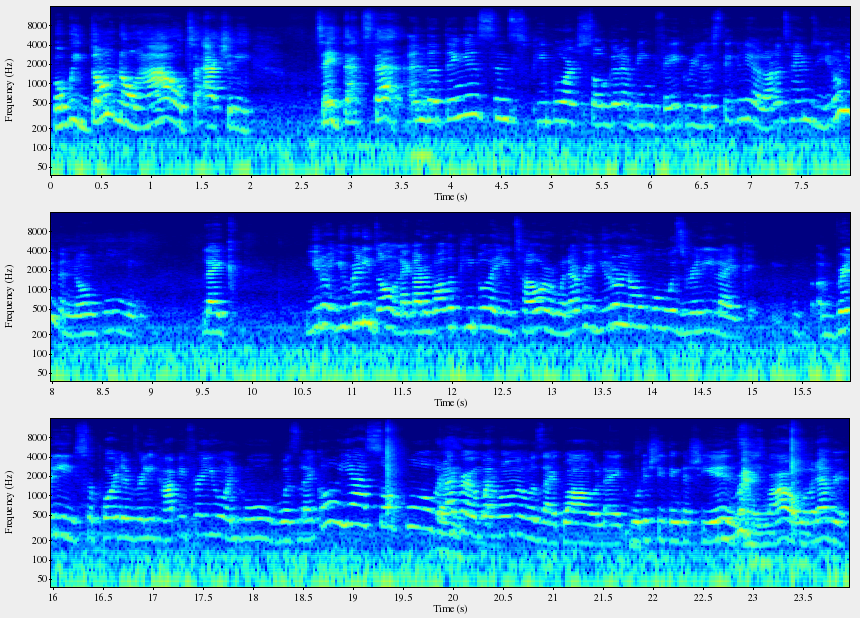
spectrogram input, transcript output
but we don't know how to actually take that step. And the thing is, since people are so good at being fake, realistically, a lot of times you don't even know who, like, you don't, you really don't. Like, out of all the people that you tell or whatever, you don't know who was really like, really supportive, really happy for you, and who was like, oh yeah, so cool, whatever, Right, and went home and was like, wow, like, who does she think that she is? Right. Like, wow, whatever.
